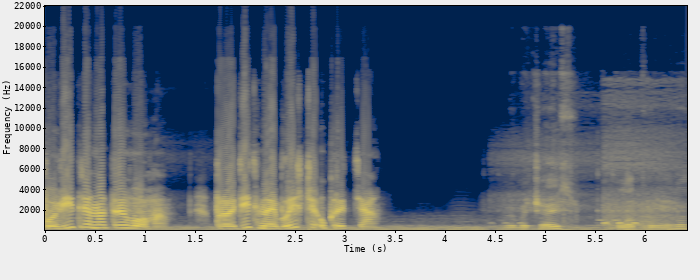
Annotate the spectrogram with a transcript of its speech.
Повітряна тривога. Пройдіть в найближче укриття. Вибачаюсь, була тривога.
